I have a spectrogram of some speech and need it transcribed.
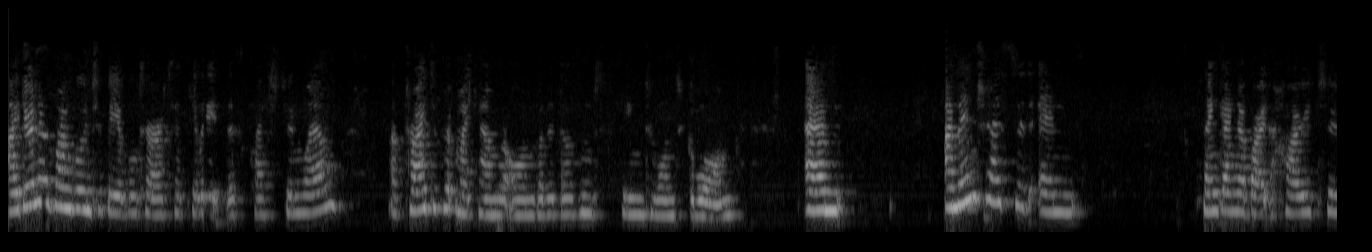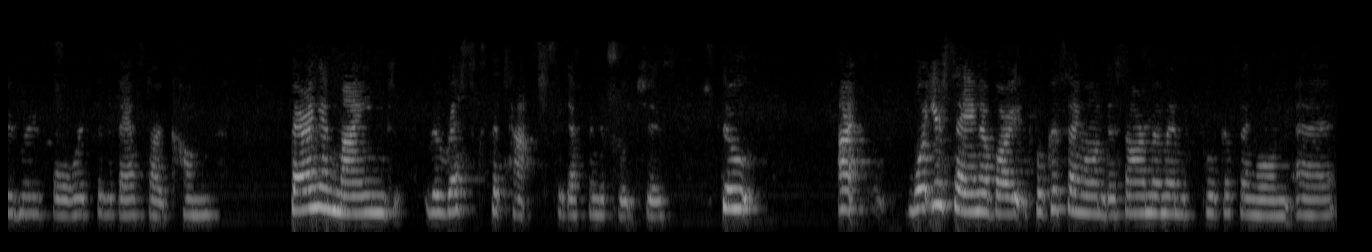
I don't know if I'm going to be able to articulate this question well. I've tried to put my camera on, but it doesn't seem to want to go on. Um, I'm interested in thinking about how to move forward for the best outcome, bearing in mind the risks attached to different approaches. So, I, what you're saying about focusing on disarmament, focusing on uh,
